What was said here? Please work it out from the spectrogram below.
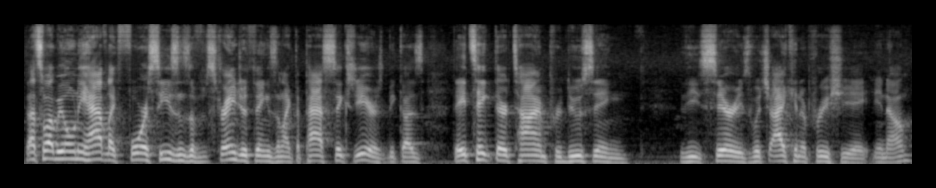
That's why we only have like four seasons of Stranger Things in like the past six years because they take their time producing these series, which I can appreciate, you know.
